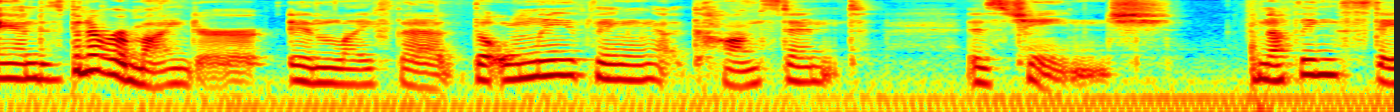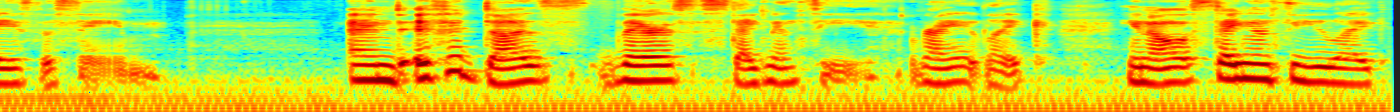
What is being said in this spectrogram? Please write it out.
and it's been a reminder in life that the only thing constant is change. Nothing stays the same. And if it does, there's stagnancy, right? Like, you know, stagnancy, like,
